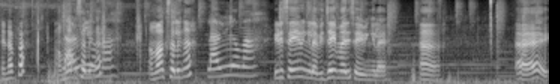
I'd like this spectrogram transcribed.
என்னப்பா? அம்மாவுக்கு சொல்லுங்க. அம்மாவுக்கு சொல்லுங்க. இப்படி செய்வீங்களே விஜய் மாதிரி செய்வீங்களே? ஆ. ஏய்.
